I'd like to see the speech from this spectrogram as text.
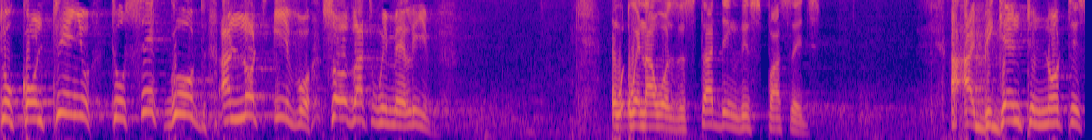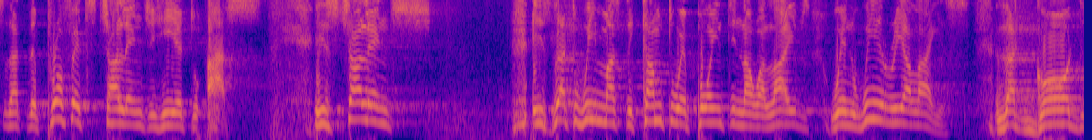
to continue to seek good and not evil so that we may live. When I was studying this passage, I began to notice that the prophet's challenge here to us, his challenge is that we must come to a point in our lives when we realize that God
